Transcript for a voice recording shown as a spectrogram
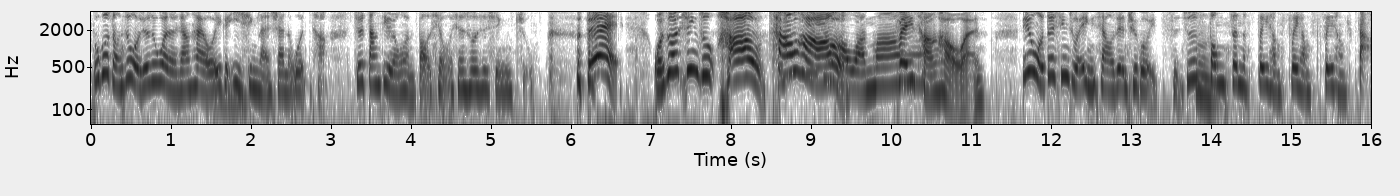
不过总之我就是问了姜太，我一个意兴阑珊的问他，就是当地人，我很抱歉，我先说是新竹，对，我说新竹好，超好，好玩吗？非常好玩。因为我对新竹的印象，我之前去过一次，就是风真的非常非常非常大。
